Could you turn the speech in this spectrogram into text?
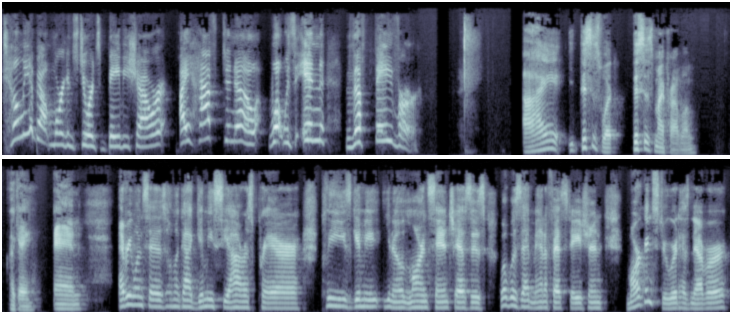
tell me about Morgan Stewart's baby shower. I have to know what was in the favor. I this is what this is my problem. Okay. And everyone says, "Oh my God, give me Ciara's prayer, please give me, you know, Lauren Sanchez's. What was that manifestation?" Morgan Stewart has never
